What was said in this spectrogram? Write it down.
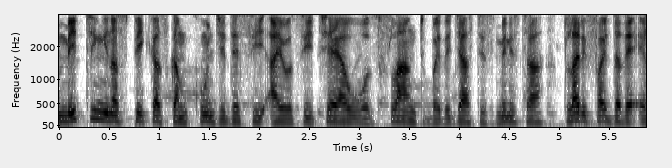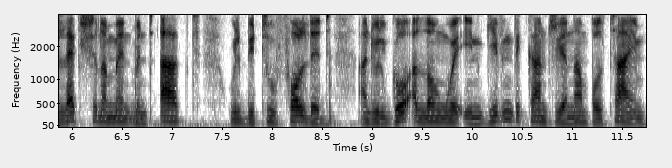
meeting in a speaker's Kamukunji, the CIOC chair who was flanked by the Justice Minister clarified that the Election Amendment Act will be two-folded and will go a long way in giving the country an ample time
